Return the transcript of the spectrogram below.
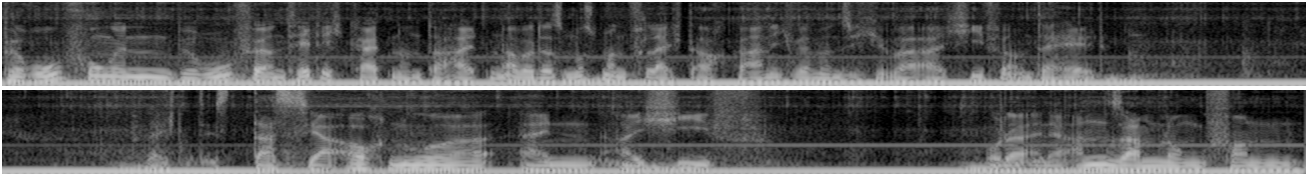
Berufungen, Berufe und Tätigkeiten unterhalten, aber das muss man vielleicht auch gar nicht, wenn man sich über Archive unterhält. Vielleicht ist das ja auch nur ein Archiv oder eine Ansammlung von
